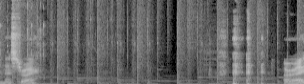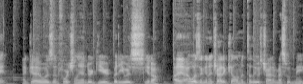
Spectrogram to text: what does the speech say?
Nice try. Alright. That guy was unfortunately under geared, but he was, you know, I, I wasn't going to try to kill him until he was trying to mess with me.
